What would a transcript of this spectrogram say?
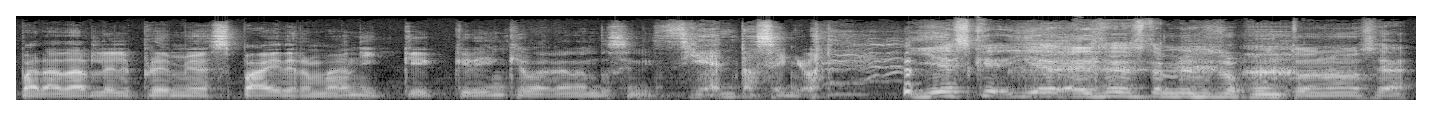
para darle el premio a Spider-Man y que creen que va ganando Cenicienta, señor. Y es que y ese es también otro punto, ¿no? O sea,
